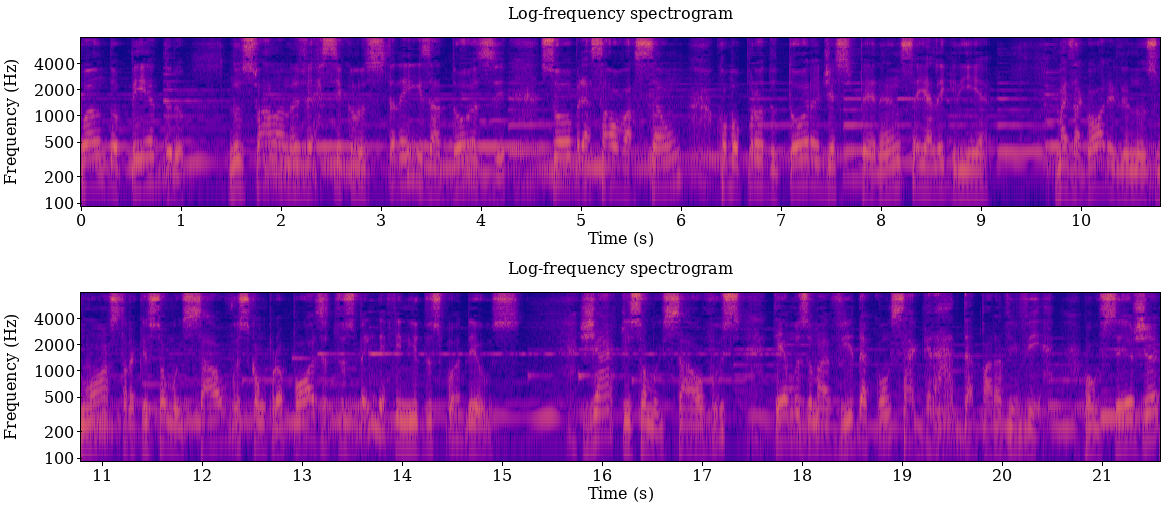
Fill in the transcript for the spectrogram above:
quando Pedro nos fala nos versículos 3 a 12 sobre a salvação como produtora de esperança e alegria. Mas agora ele nos mostra que somos salvos com propósitos bem definidos por Deus. Já que somos salvos, temos uma vida consagrada para viver. Ou seja,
